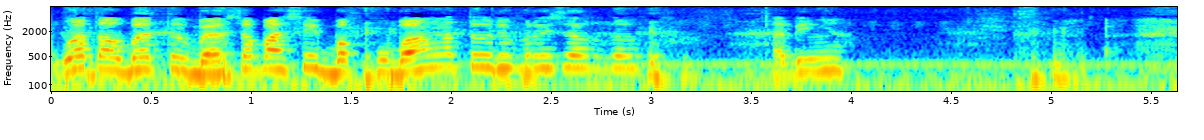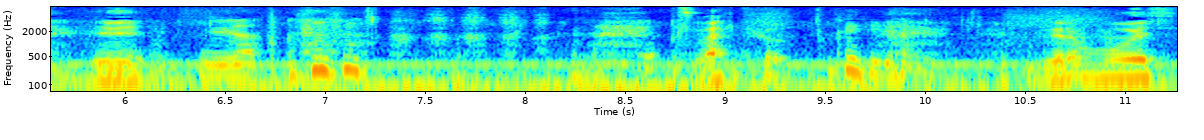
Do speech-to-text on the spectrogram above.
Gua tau banget tuh bakso pasti beku banget tuh di freezer tuh tadinya. Ini iya sepatu. iya Direbus.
